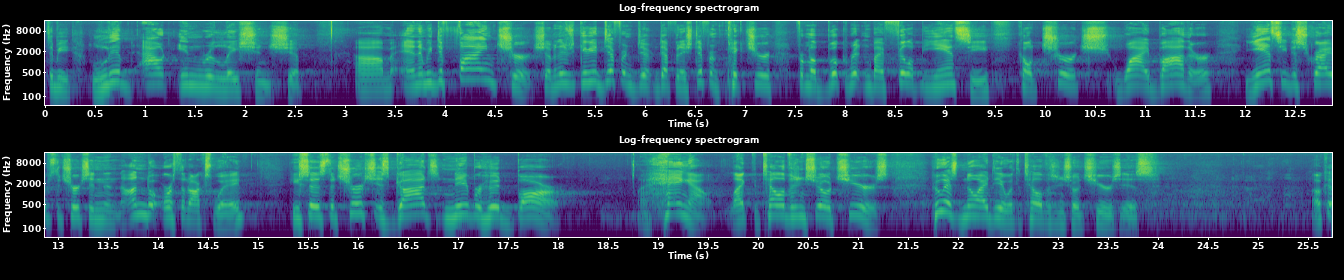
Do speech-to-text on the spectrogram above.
to be lived out in relationship. Um, and then we define church. I mean, there's give you a different de- definition, different picture from a book written by Philip Yancey called Church, Why Bother? Yancey describes the church in an unorthodox way. He says the church is God's neighborhood bar, a hangout, like the television show Cheers. Who has no idea what the television show Cheers is? Okay,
